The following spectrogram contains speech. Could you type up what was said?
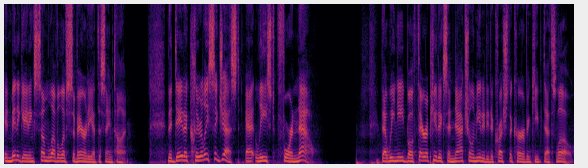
in mitigating some level of severity at the same time. The data clearly suggest, at least for now, that we need both therapeutics and natural immunity to crush the curve and keep deaths low.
